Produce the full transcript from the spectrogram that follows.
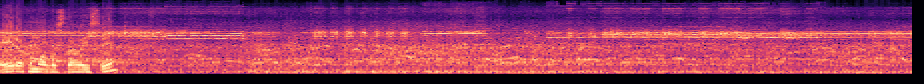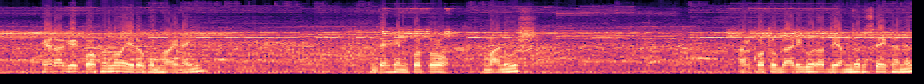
এইরকম অবস্থা হয়েছে। এর আগে কখনো এরকম হয় নাই। দেখেন কত মানুষ। আর কত গাড়ি ঘোড়া জ্যাম ধরছে এখানে।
